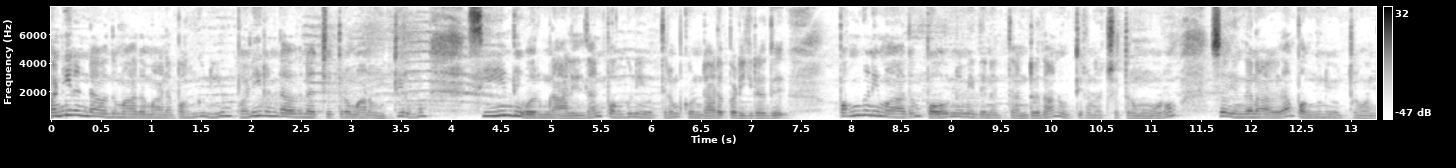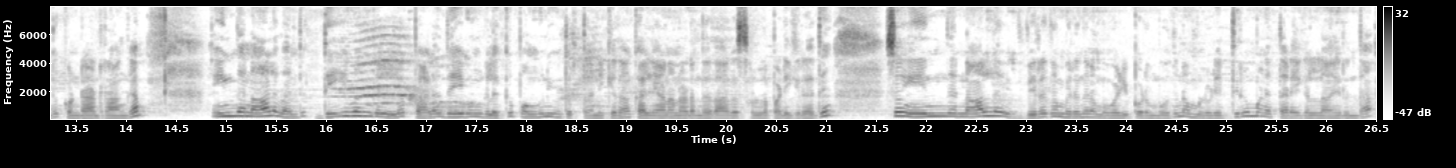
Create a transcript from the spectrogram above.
பன்னிரெண்டாவது மாதமான பங்குனியும் பன்னிரெண்டாவது நட்சத்திரமான உத்திரமும் சேர்ந்து வரும் நாளில்தான் பங்குனி உத்திரம் கொண்டாடப்படுகிறது. பங்குனி மாதம் பௌர்ணமி தினத்தன்று தான் உத்திர நட்சத்திரமும் வரும். ஸோ இந்த நாள் தான் பங்குனி உத்திரம் வந்து கொண்டாடுறாங்க. இந்த நாள் வந்து தெய்வங்களில் பல தெய்வங்களுக்கு பங்குனி உத்திரத்து அன்னைக்கு தான் கல்யாணம் நடந்ததாக சொல்லப்படுகிறது. ஸோ இந்த நாளில் விரதம் இருந்து நம்ம வழிபடும் போது நம்மளுடைய திருமண தடைகள்லாம் இருந்தால்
